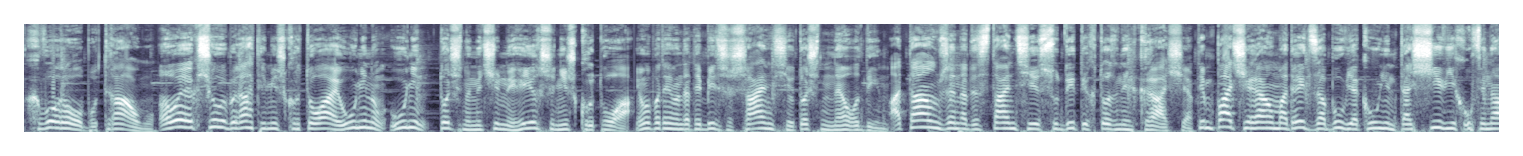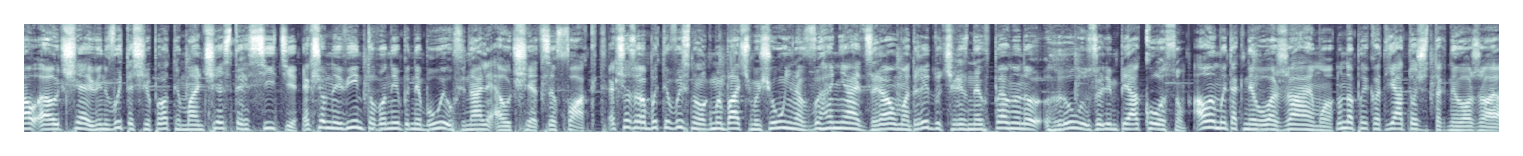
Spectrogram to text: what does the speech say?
хворобу, травму. Але якщо вибирати між Куртуа і Уніном, Унін точно нічим не гірше, ніж Куртуа. Йому потрібно дати більше шансів, точно не один. А там вже на дистанції судити, хто з них краще. Тим паче Реал Мадрид забув, як Унін тащив їх у фінал ЛЧ. Він витащив проти Манчестер Сіті. Якщо б не він, то вони б не були у фіналі ЛЧ. Це факт. Якщо зробити висновок, ми бачимо, що Уніна виганяють з Реал Мадриду через невпевнену гру з Олімпіакосом. Але ми так не вважаємо. Ну, наприклад, я точно так не вважаю.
